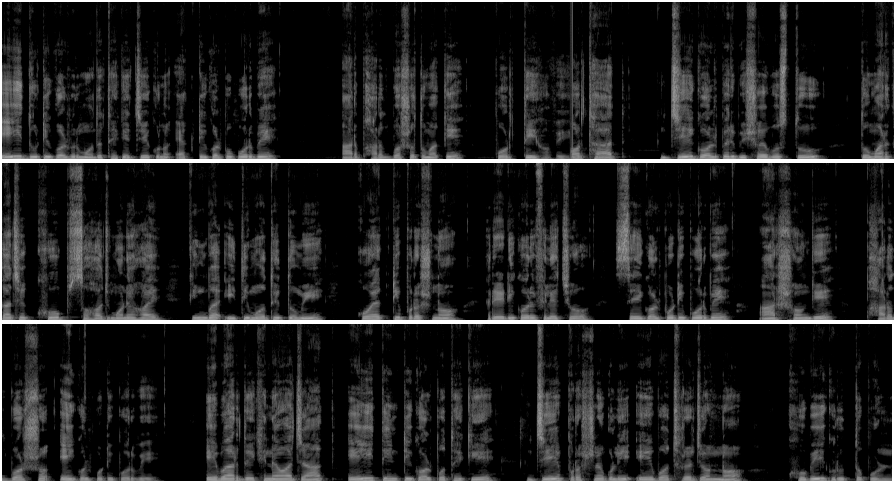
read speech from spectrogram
এই দুটি গল্পের মধ্যে থেকে যে কোনো একটি গল্প পড়বে আর ভারতবর্ষ তোমাকে পড়তেই হবে। অর্থাৎ যে গল্পের বিষয়বস্তু তোমার কাছে খুব সহজ মনে হয় কিংবা ইতিমধ্যে তুমি কয়েকটি প্রশ্ন রেডি করে ফেলেছ, সেই গল্পটি পড়বে আর সঙ্গে ভারতবর্ষ এই গল্পটি পড়বে। এবার দেখে নেওয়া যাক এই তিনটি গল্প থেকে যে প্রশ্নগুলি এই বছরের জন্য খুবই গুরুত্বপূর্ণ।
